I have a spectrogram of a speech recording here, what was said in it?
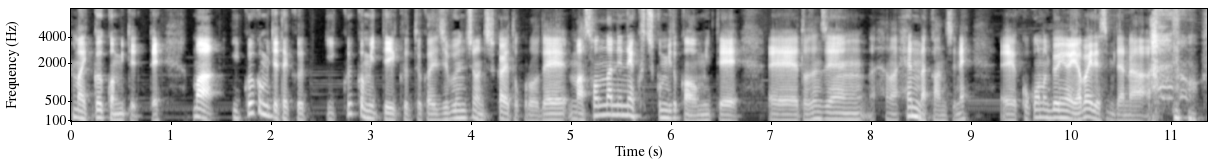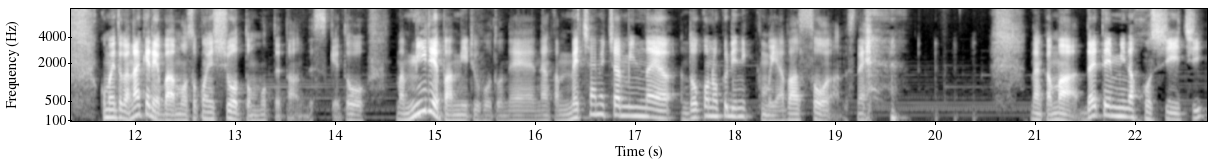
まあ、一個一個見てって、まあ、一個一個見ててく、一個一個見ていくっていうか、自分家の近いところで、まあ、そんなにね、口コミとかを見て、えっ、ー、と、全然、変な感じね、えー、ここの病院はやばいですみたいなコメントがなければ、もうそこにしようと思ってたんですけど、まあ、見れば見るほどね、なんかめちゃめちゃみんな、どこのクリニックもやばそうなんですね。なんかまあ、大体みんな星1。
